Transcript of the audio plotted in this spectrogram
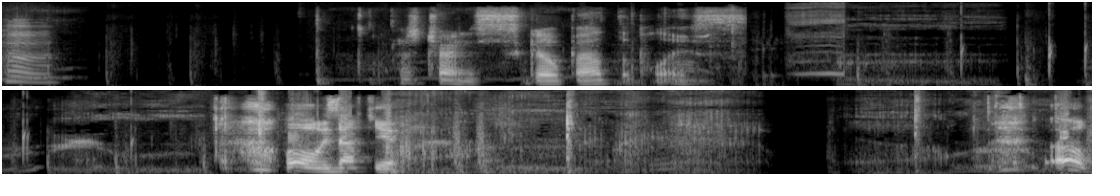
Huh. I'm just trying to scope out the place. Oh, he's after you. Oh,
